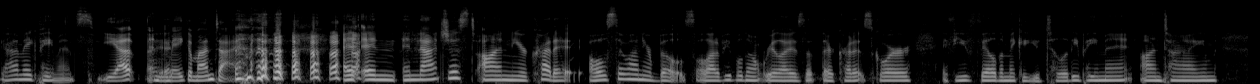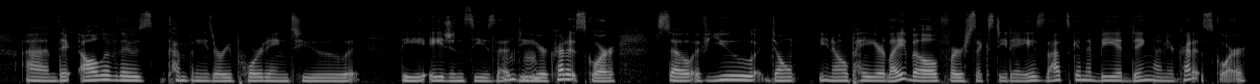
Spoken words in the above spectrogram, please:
Gotta make payments. Yep, and make them on time. and, and, and not just on your credit, also on your bills. A lot of people don't realize that their credit score, if you fail to make a utility payment on time, um, all of those companies are reporting to the agencies that mm-hmm. do your credit score. So if you don't, you know, pay your light bill for 60 days, that's going to be a ding on your credit score.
